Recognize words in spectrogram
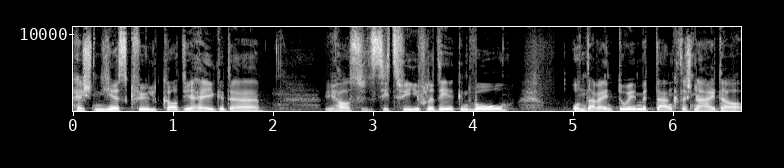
hast nie das Gefühl gehabt, die haben, äh, ja, sie zweifeln irgendwo. Und auch wenn du immer denkst, nein, da,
